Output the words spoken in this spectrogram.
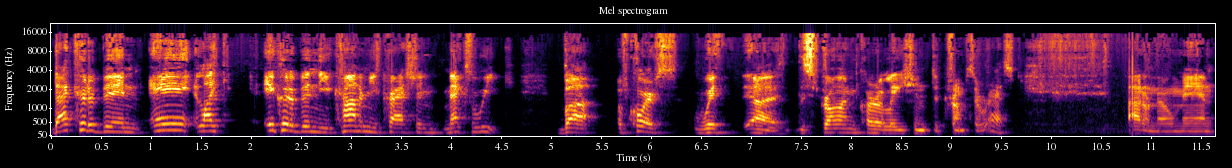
that could have been a, like it could have been the economy's crashing next week, but of course, with uh, the strong correlation to Trump's arrest, I don't know, man.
